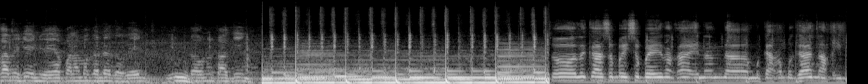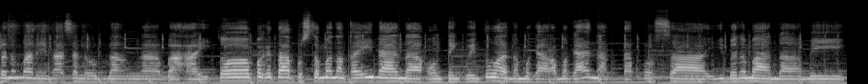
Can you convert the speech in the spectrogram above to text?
Kami sa inyo, kaya pala maganda gawin. Yung daw ng saging. Nagkasabay-sabay ng kain ng uh, magkakamag-anak. Iba naman eh, nasa loob ng ah, bahay. So, pagkatapos naman ng kainan na konting kwentuhan ng magkakamag-anak. Tapos, sa iba naman na may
